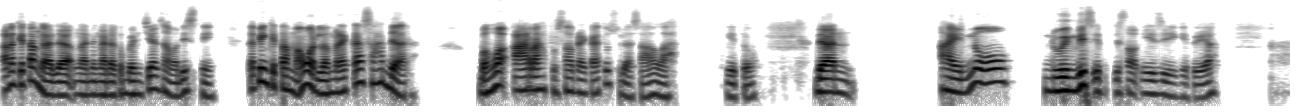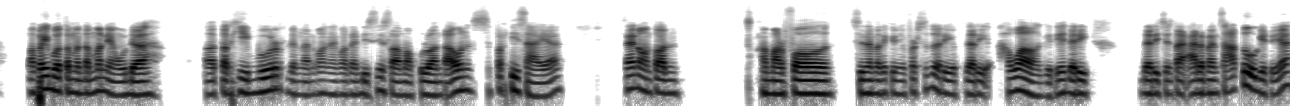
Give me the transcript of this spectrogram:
Karena kita nggak ada nggak ada kebencian sama Disney. Tapi yang kita mau adalah mereka sadar bahwa arah perusahaan mereka itu sudah salah gitu. Dan I know doing this is not easy gitu ya. Apalagi buat teman-teman yang udah uh, terhibur dengan konten-konten Disney selama puluhan tahun seperti saya, saya nonton Marvel Cinematic Universe itu dari dari awal gitu ya dari dari cerita Iron Man 1 gitu ya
